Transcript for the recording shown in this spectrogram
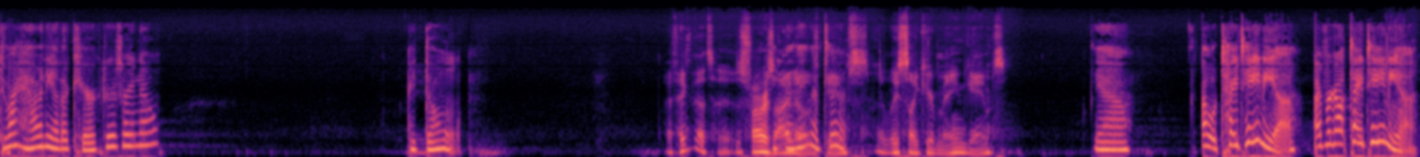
do I have any other characters right now? I don't. I think that's it. As far as I, I know, think that's it. at least like your main games. Yeah. Oh, Titania. I forgot Titania.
